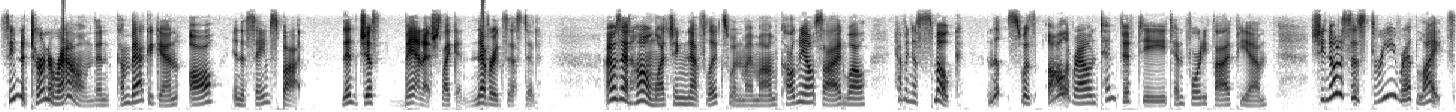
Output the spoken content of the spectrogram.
seemed to turn around, then come back again, all in the same spot. Then just vanished like it never existed. I was at home watching Netflix when my mom called me outside while having a smoke, and this was all around 10:50, 10:45 p.m. She notices three red lights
